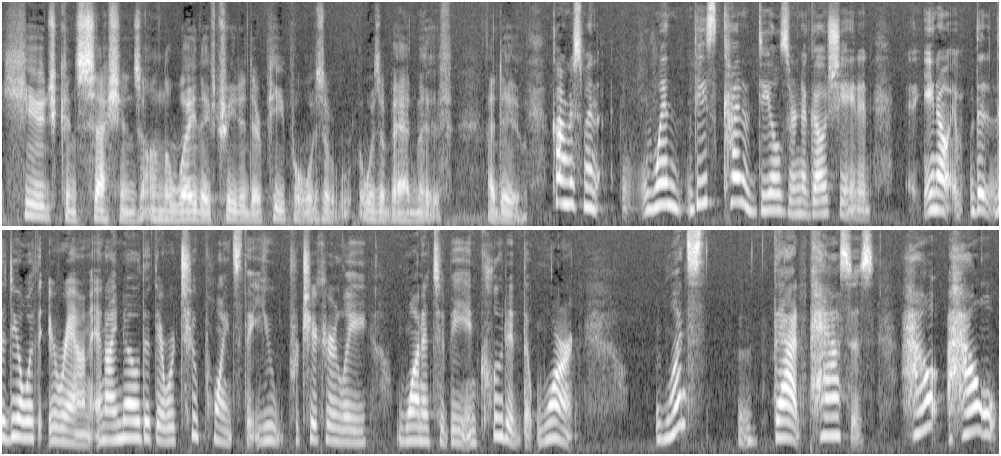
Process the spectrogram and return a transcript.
huge concessions on the way they've treated their people was a was a bad move. I do. Congressman, when these kind of deals are negotiated, you know, the, the deal with Iran, and I know that there were two points that you particularly wanted to be included that weren't. Once that passes, how, how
